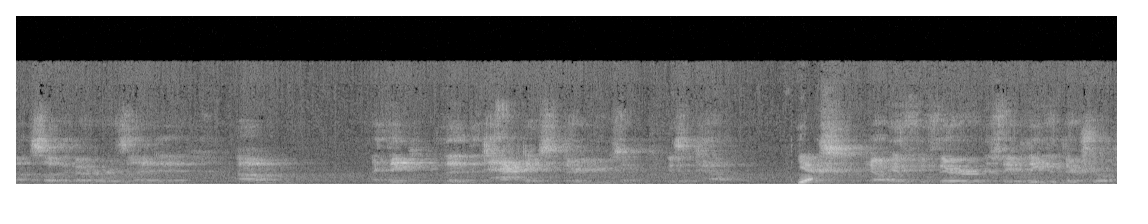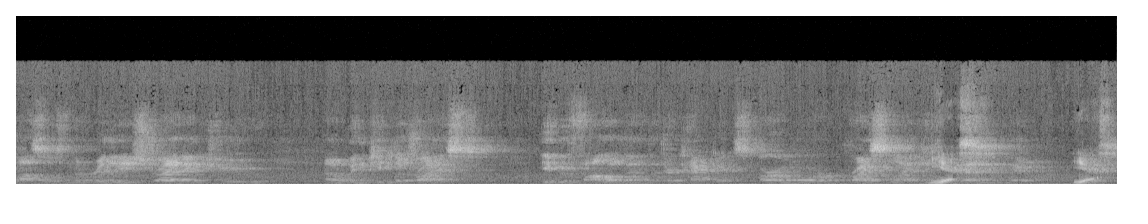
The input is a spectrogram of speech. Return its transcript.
uh, slightly better words than I did. Um, I think the, the tactics that they're using is a tell. Yes. You know, if, if, they're, if they believe that they're true apostles and they're really striving to uh, win people to Christ, it would follow then that their tactics are more Christ-like yes. than they are. Yes.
